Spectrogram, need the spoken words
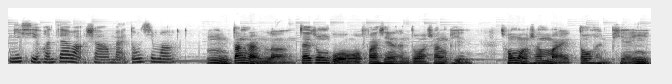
你喜欢在网上买东西吗？嗯，当然了，在中国我发现很多商品从网上买都很便宜。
